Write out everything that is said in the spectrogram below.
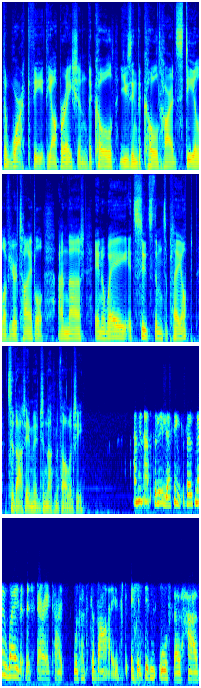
the work, the the operation, the cold using the cold hard steel of your title, and that in a way it suits them to play up to that image and that mythology? I mean, absolutely. I think there's no way that this stereotype would have survived if it didn't also have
